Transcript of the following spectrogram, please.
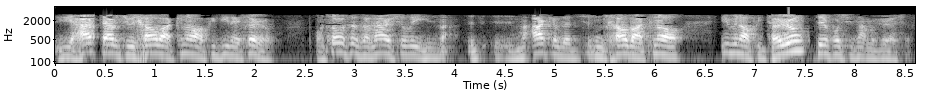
you have to have to be Chal Akno Pidine Torah. When someone says a Gara Shali, he's not, it's Ma'akav that she's Chal Akno, even Al Torah, therefore she's not Megareshes.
